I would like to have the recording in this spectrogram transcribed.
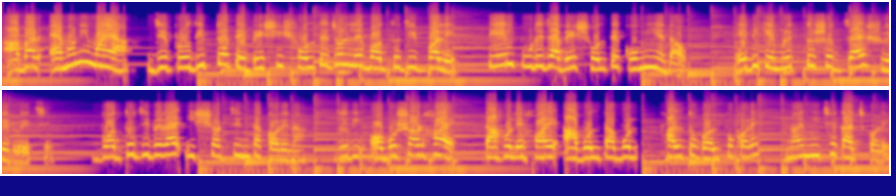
আবার এমনই মায়া যে প্রদীপটাতে বেশি সলতে জ্বললে বদ্ধজীব বলে, তেল পুড়ে যাবে, সলতে কমিয়ে দাও। এদিকে মৃত্যু শয্যায় শুয়ে রয়েছে। বদ্ধজীবেরা ঈশ্বর চিন্তা করে না। যদি অবসর হয়, তাহলে হয় আবল তাবল ফালতু গল্প করে, নয় মিছে কাজ করে।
